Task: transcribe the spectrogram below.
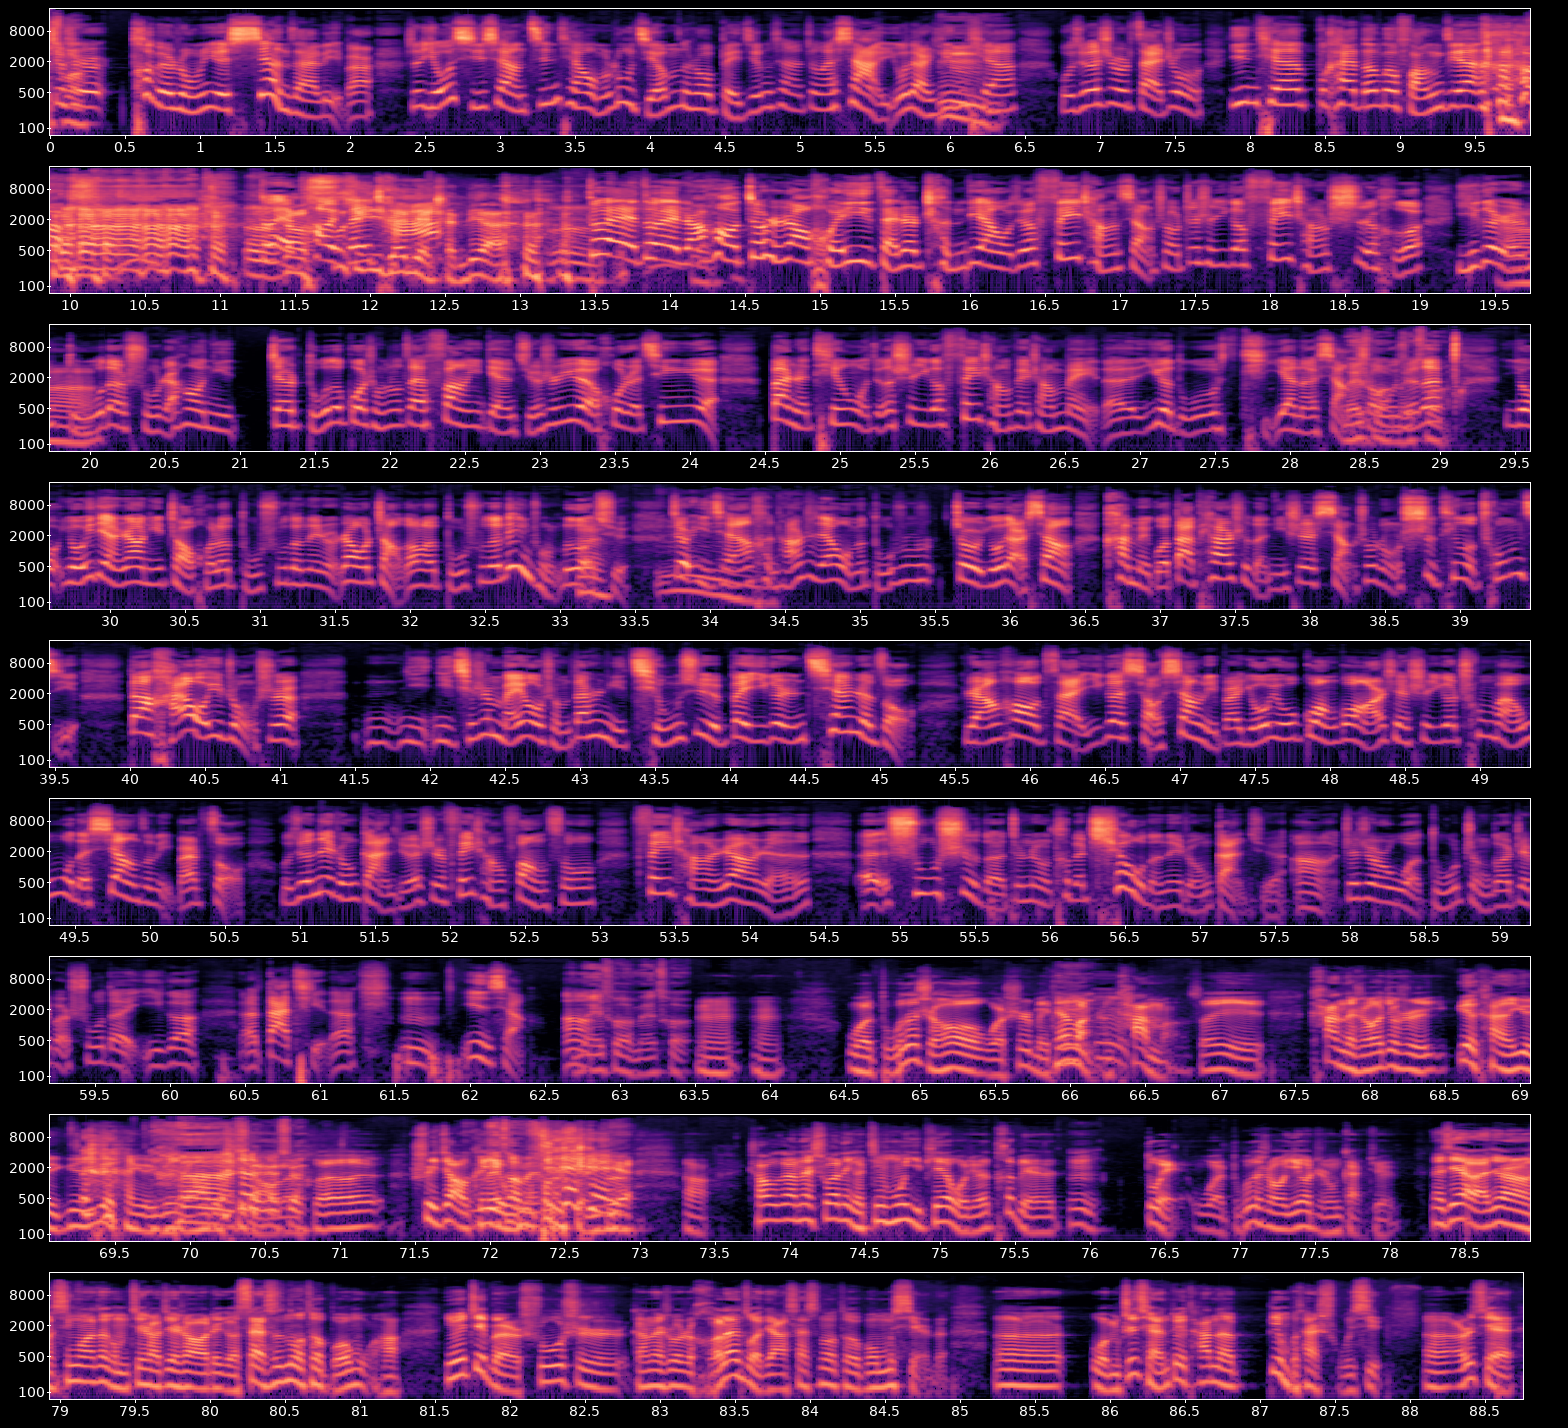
就是特别容易陷在里边儿。所以尤其像今天我们录节目的时候，北京现在正在下雨，有点阴天，我觉得就是在这种阴天不开灯的房间，对，让泡一杯思绪一点点茶，沉淀。对对，然后就是让回忆在这儿沉淀，我觉得非常享受。这是一个非常适合一个人啊读的书，然后你。这读的过程中，再放一点爵士乐或者轻音乐伴着听，我觉得是一个非常非常美的阅读体验的享受。我觉得有有一点让你找回了读书的那种，让我找到了读书的另一种乐趣。就是以前很长时间我们读书就是有点像看美国大片儿似的，你是享受这种视听的冲击，但还有一种是，嗯你你其实没有什么，但是你情绪被一个人牵着走，然后在一个小巷里边游游逛逛，而且是一个充满雾的巷子里边走，我觉得那种感觉是非常放松，非常让人呃舒适的，就那种特别 chill 的那种感觉啊，这就是我读整个这本书的一个呃大体的嗯印象。嗯。没错，没错，嗯嗯，我读的时候我是每天晚上嗯。嗯看嘛，所以看的时候就是越看越晕，越看越晕，然后就睡着是是了，和睡觉可以无缝衔接 啊。超哥刚才说那个惊鸿一瞥，我觉得特别嗯，对我读的时候也有这种感觉。那接下来就让星光再给我们介绍介绍这个塞斯诺特伯姆哈，因为这本书是刚才说是荷兰作家塞斯诺特伯姆写的，呃，我们之前对他呢并不太熟悉，呃，而且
